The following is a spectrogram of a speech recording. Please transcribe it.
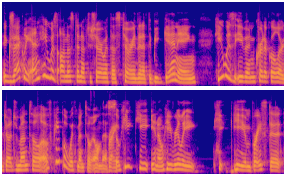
Exactly. And he was honest enough to share with us, Terry, that at the beginning, he was even critical or judgmental of people with mental illness. Right. So he, he, you know, he really he, he embraced it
